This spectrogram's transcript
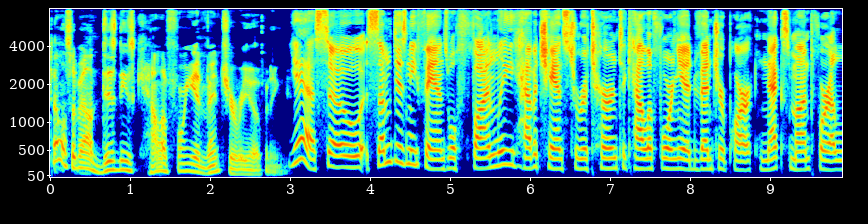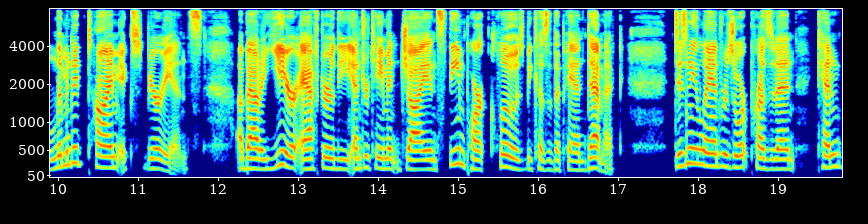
Tell us about Disney's California Adventure reopening. Yeah, so some Disney fans will finally have a chance to return to California Adventure Park next month for a limited time experience, about a year after the Entertainment Giants theme park closed because of the pandemic. Disneyland Resort president Ken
